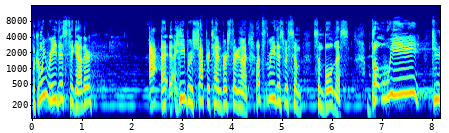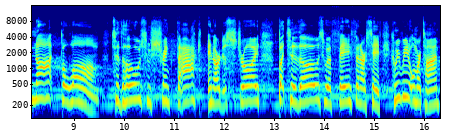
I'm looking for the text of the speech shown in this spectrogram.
but can we read this together? Hebrews chapter 10, verse 39. Let's read this with some, some boldness. But we do not belong to those who shrink back and are destroyed, but to those who have faith and are saved. Can we read it one more time?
